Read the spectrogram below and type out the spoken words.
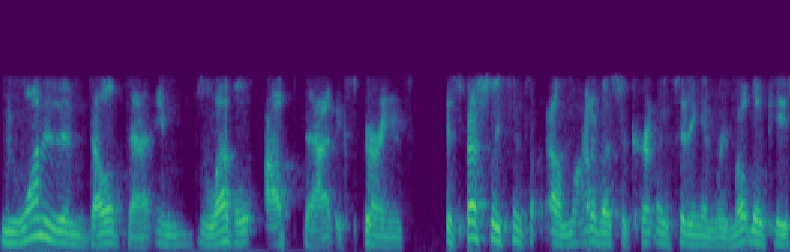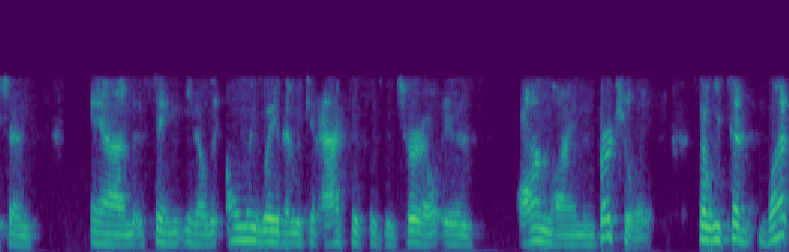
we wanted to develop that and level up that experience, especially since a lot of us are currently sitting in remote locations and saying, you know, the only way that we can access this material is online and virtually. So we said, what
